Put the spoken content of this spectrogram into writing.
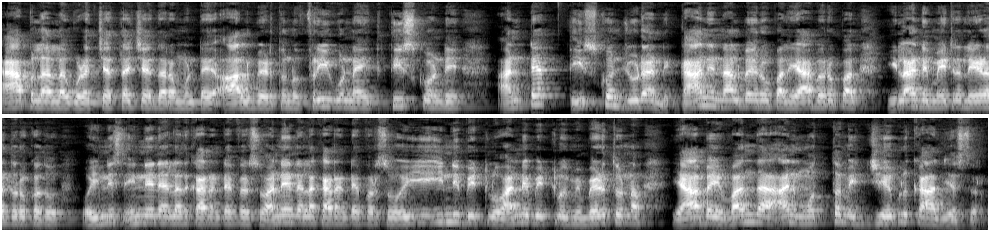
యాప్లలో కూడా చెత్త చేదారం ఉంటాయి వాళ్ళు పెడుతున్న ఫ్రీగా ఉన్నాయి తీసుకోండి. అంటే తీసుకొని చూడండి. కానీ నలభై రూపాయలు యాభై రూపాయలు ఇలాంటి మెటీరియల్ ఏడ దొరకదు. ఇన్ని ఇన్ని నెలల కరెంట్ అఫేర్స్ అన్ని నెలల కరెంట్ అఫేర్స్ ఈ ఇన్ని బిట్లు అన్ని బిట్లు మేము పెడుతున్నాం. యాభై వంద అని మొత్తం మీ జేబులు కాల్ చేస్తారు.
